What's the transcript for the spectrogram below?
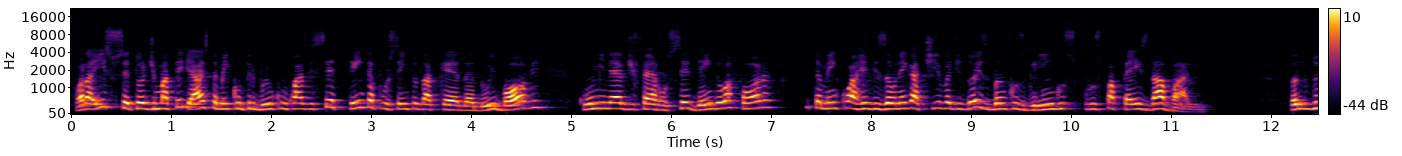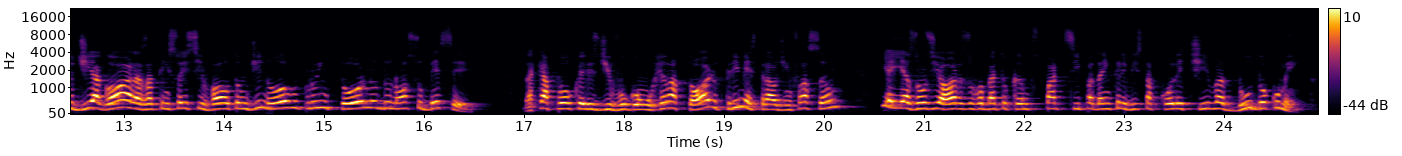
Fora isso, o setor de materiais também contribuiu com quase 70% da queda do Ibov, com o minério de ferro cedendo lá fora e também com a revisão negativa de dois bancos gringos para os papéis da Vale. Falando do dia agora, as atenções se voltam de novo para o entorno do nosso BC. Daqui a pouco eles divulgam o relatório trimestral de inflação e aí, às 11 horas, o Roberto Campos participa da entrevista coletiva do documento.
